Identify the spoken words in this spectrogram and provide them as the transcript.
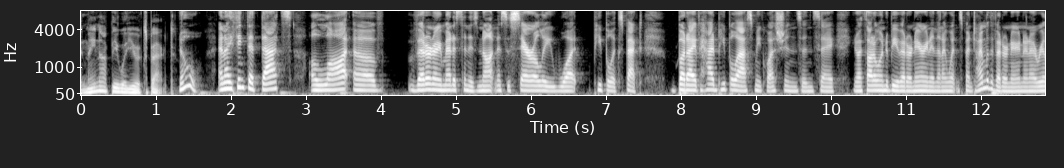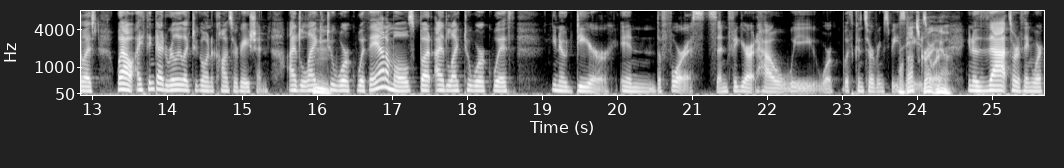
it may not be what you expect. No. And I think that that's a lot of veterinary medicine is not necessarily what people expect. But mm. I've had people ask me questions and say, you know, I thought I wanted to be a veterinarian, and then I went and spent time with a veterinarian, and I realized, wow, I think I'd really like to go into conservation. I'd like mm. to work with animals, but I'd like to work with you know, deer in the forests and figure out how we work with conserving species. that's great, or, yeah. You know, that sort of thing where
